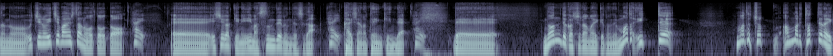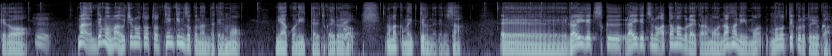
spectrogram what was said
あのうちの一番下の弟、はい。えー石垣に今住んでるんですが、はい。会社の転勤で。はい。でなんでか知らないけどね。まだ行ってまだちょっとあんまり経ってないけどうん。まあでもまあうちの弟転勤族なんだけども宮古に行ったりとかいろいはい。ろうま行ってるんだけどさ、えー来月く来月の頭ぐらいからもう那覇にも戻ってくるというか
